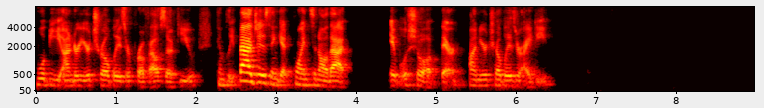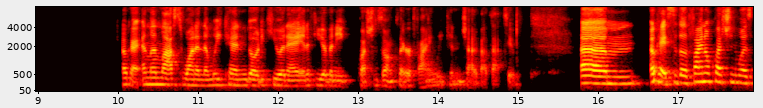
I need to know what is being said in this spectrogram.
will be under your Trailblazer profile. So if you complete badges and get points and all that, it will show up there on your Trailblazer ID. Okay, and then last one, and then we can go to Q&A. And if you have any questions on clarifying, we can chat about that too. Um, okay, so the final question was,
